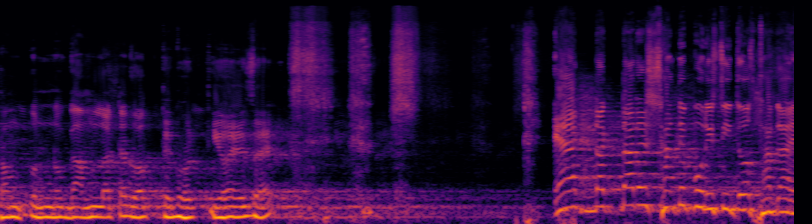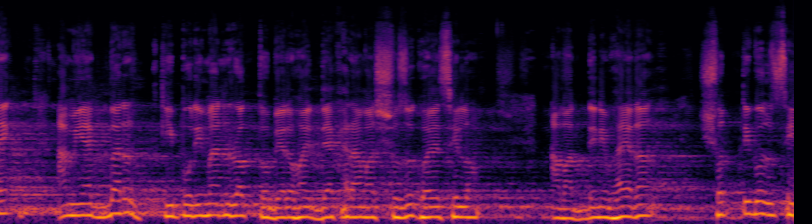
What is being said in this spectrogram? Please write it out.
সম্পূর্ণ গামলাটা রক্তে ভর্তি হয়ে যায়। এক ডাক্তারের সাথে পরিচিত থাকায় আমি একবার কি পরিমাণ রক্ত বের হয় দেখার আমার সুযোগ হয়েছিল। আমার দিনী ভাইরা সত্যি বলছি,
